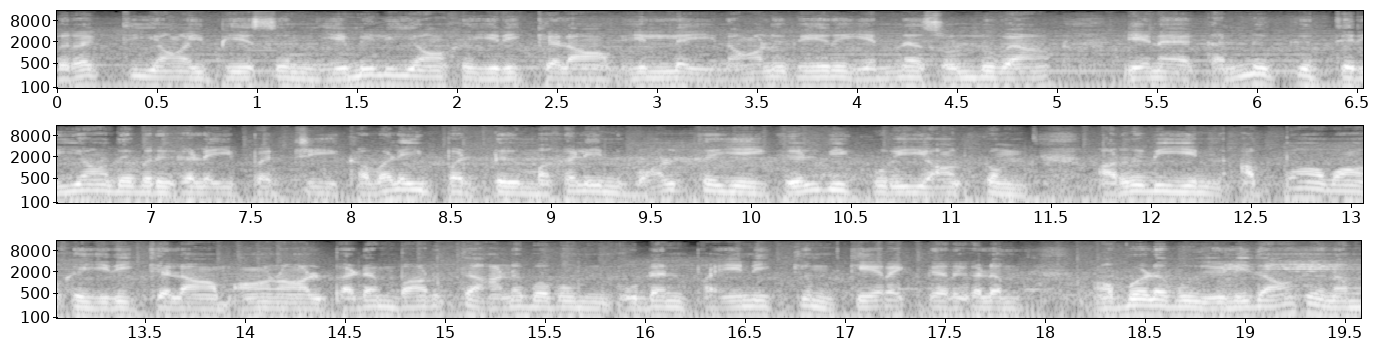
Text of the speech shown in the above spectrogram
விரக்தியாய் பேசும் எமிலியாக இருக்கலாம். இல்லை நாலு பேர் என்ன சொல்லுவேன் என கண்ணுக்கு தெரியாதவர்களை பற்றி கவலைப்பட்டு மகளின் வாழ்க்கையை கேள்விக்குறியாக்கும் அருவியின் அப்பாவாக இருக்கலாம். ஆனால் படம் பார்த்த அனுபவம் உடன் பயணிக்கும் கேரக்டர்களும் அவ்வளவு எளிதாக நம்ம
